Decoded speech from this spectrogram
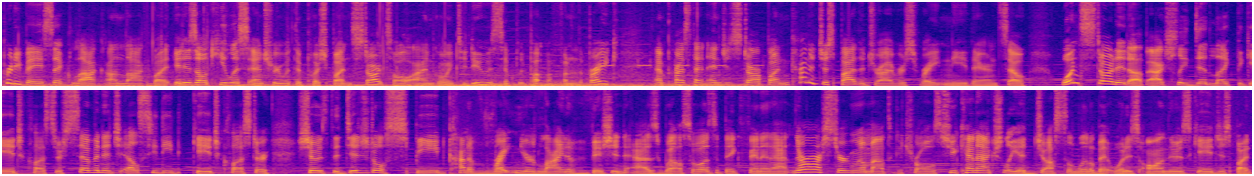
pretty basic, lock, unlock, but it is all keyless entry with the push button start. So all I'm going to do is simply put my foot on the brake and press that engine start button kind of just by the driver's right knee there. And so once started up, I actually did like the gauge cluster. 7-inch LCD gauge cluster shows the digital speed kind of right in your line of vision as well. So I was a big fan of that. There are steering wheel mounted controls. So you can actually adjust a little bit what is on those gauges, but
